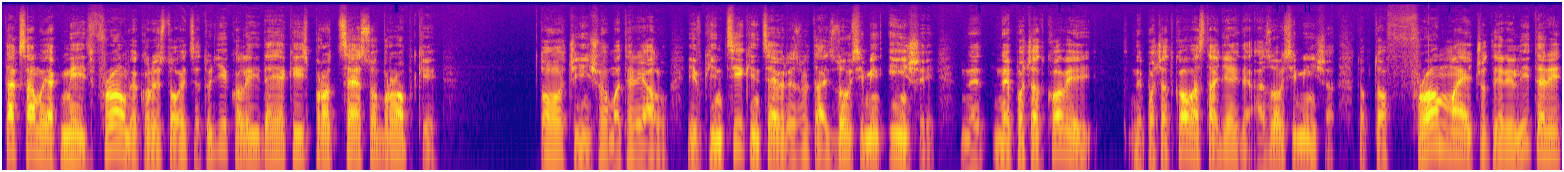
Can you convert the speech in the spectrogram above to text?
Так само, як made from використовується тоді, коли йде якийсь процес обробки того чи іншого матеріалу. І в кінці кінцевий результат зовсім інший. Не, не початковий. Не початкова стадія йде, а зовсім інша. Тобто from має чотири літери,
